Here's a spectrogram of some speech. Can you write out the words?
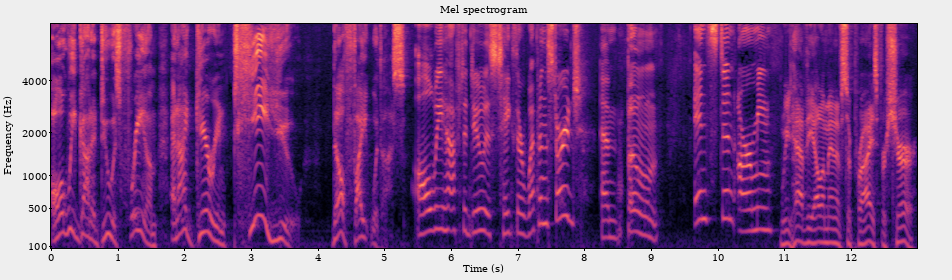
All we got to do is free them, and I guarantee you they'll fight with us. All we have to do is take their weapon storage, and boom, instant army. We'd have the element of surprise for sure.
